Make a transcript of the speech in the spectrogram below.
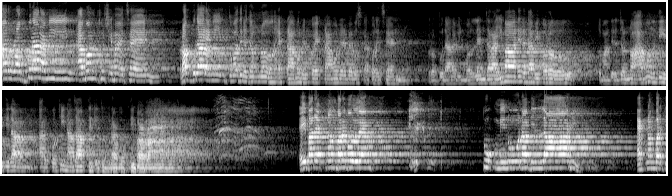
আর রব্বুল আলামিন এমন খুশি হয়েছেন। রব্বুল আলামিন তোমাদের জন্য একটা আমলের কয়েকটা আমলের ব্যবস্থা করেছেন। রব্বুল আলামিন বললেন, যারা ইমানের দাবি করো, তোমাদের জন্য আমল দিয়ে দিলাম, আর কঠিন আযাব থেকে তোমরা মুক্তি পাবা। এইবার এক নম্বরে বললেন বিল্লাহি। এক নাম্বার কি,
